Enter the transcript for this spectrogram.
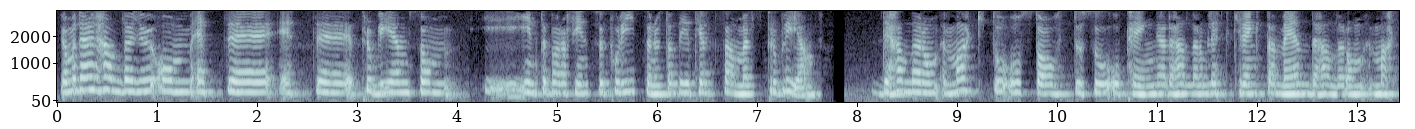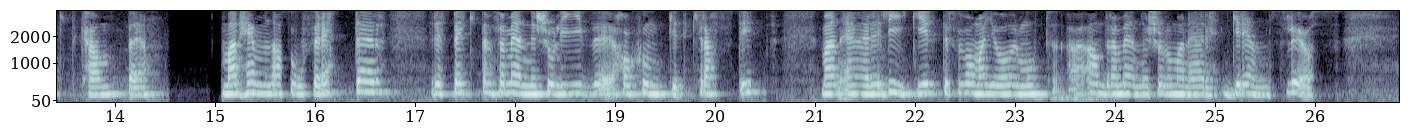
Ja, men det här handlar ju om ett, eh, ett eh, problem som inte bara finns för polisen utan det är ett helt samhällsproblem. Det handlar om makt och, status och, och pengar, det handlar om lättkränkta män, det handlar om maktkamper. Man hämnas oförrätter, respekten för människoliv eh, har sjunkit kraftigt. Man är likgiltig för vad man gör mot andra människor och man är gränslös.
